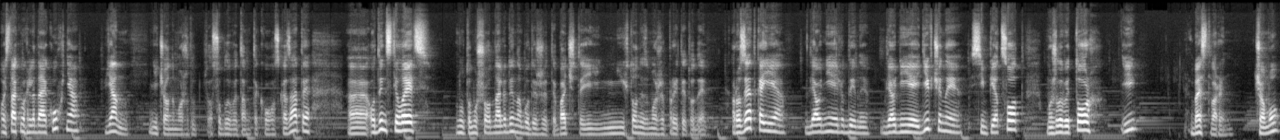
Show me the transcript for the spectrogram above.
Ось так виглядає кухня. Я нічого не можу тут особливо там такого сказати. Е, Один стілець, ну тому що одна людина буде жити, бачите, і ніхто не зможе прийти туди. Розетка є для однієї людини, для однієї дівчини 7500, можливий торг і без тварин. Чому?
